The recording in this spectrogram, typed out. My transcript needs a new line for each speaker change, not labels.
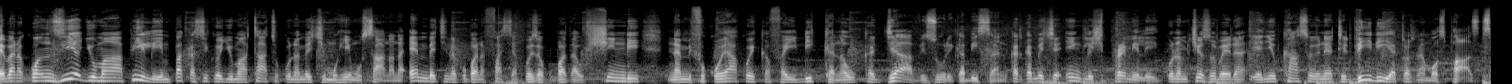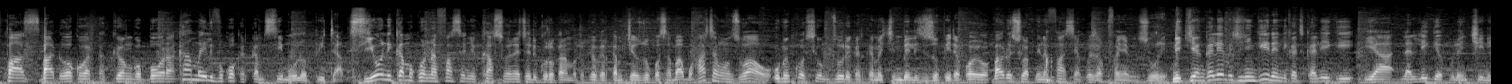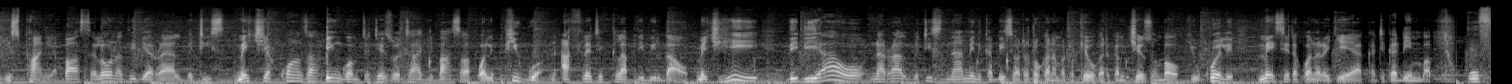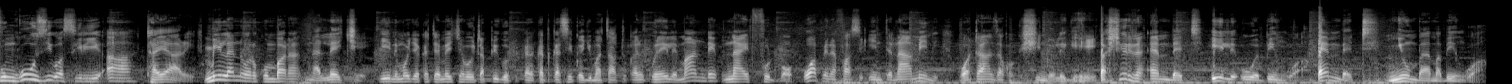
E bana, kuanzia Jumapili mpaka siku ya Jumatatu kuna mechi muhimu sana, na MBet inakupa nafasi ya kuweza kupata ushindi na mifuko yako ikafaidika na ukajaa vizuri kabisa. Katika mechi ya English Premier League kuna mchezo baina ya Newcastle United dhidi ya Tottenham Hotspur. Spurs bado wako katika kiwango bora kama ilivyokuwa katika msimu uliopita. Sioni kama kuna nafasi ya Newcastle United kutoka na matokeo katika mchezo huu, kwa sababu hata mwanzo wao umekuwa sio mzuri katika mechi mbili zilizopita. Kwa hiyo bado siwapi nafasi ya kuweza kufanya vizuri. Nikiangalia mechi nyingine ni katika ligi ya La Liga kule nchini Hispania, Barcelona dhidi ya Real Betis. Mechi ya kwanza, bingwa mtetezi wa taji Barca walipigwa na Athletic Club de Bilbao. Mechi hii dhidi yao na Real Betis, naamini kabisa watatoka na matokeo katika mchezo ambao kiukweli Messi atakuwa anarejea katika dimba. Ufunguzi wa Serie A tayari, Milan wanakumbana na Lecce. Hii ni moja kati ya mechi ambayo itapigwa katika siku ya Jumatatu, kuna ile Monday Night Football. Wape nafasi Inter, naamini wataanza kwa kishindo ligi hii. Bashiri na Mbet ili uwe bingwa. Mbet, nyumba ya mabingwa.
